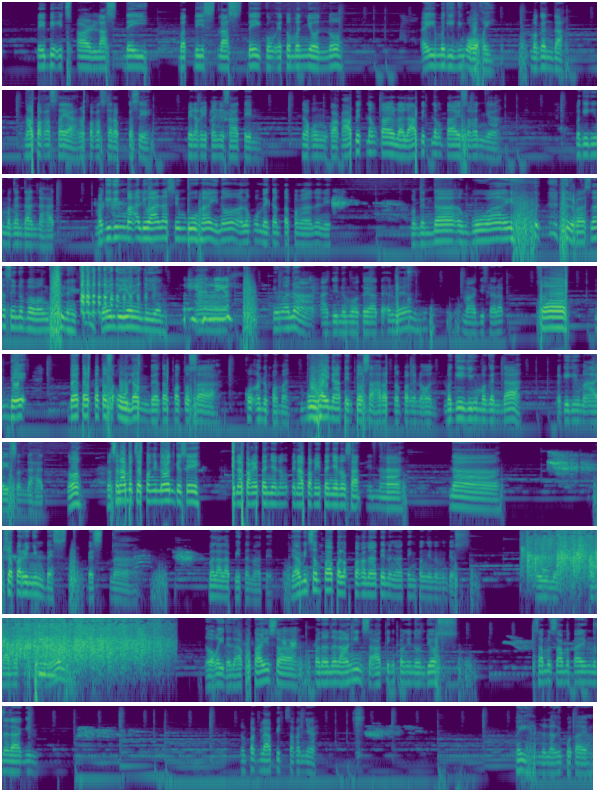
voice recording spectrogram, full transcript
Maybe it's our last day, but this last day, kung ito man yon no, ay magiging okay. Maganda. Napakasaya, napakasarap kasi pinakita niya sa atin na kung kakapit lang tayo, lalapit lang tayo sa kanya, magiging maganda ang lahat. Magiging maaliwalas yung buhay, no? Alam ko may kanta pa nga nun eh. Maganda ang buhay. Basta sino ba ang gulay? So hindi yon hindi yon Ay, Ah, ano yun? Yung ano ah, Ajinomoto yata. Ano ba yan? Magi sarap. So, hindi. Better pa to sa ulam. Better pa to sa kung ano pa man. Buhay natin to sa harap ng Panginoon. Magiging maganda. Magiging maayos ang lahat. No? So, salamat sa Panginoon kasi pinapakita niya lang pinapakita niya lang sa atin na na siya pa rin yung best. Best na malalapitan natin. Kaya minsan pa, palakpakan natin ang ating Panginoong Diyos. Amen. Salamat sa Panginoon. Okay, dadako tayo sa pananalangin sa ating Panginoon Diyos. Sama-sama tayong manalangin. Ng paglapit sa Kanya. Okay, manalangin po tayo.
